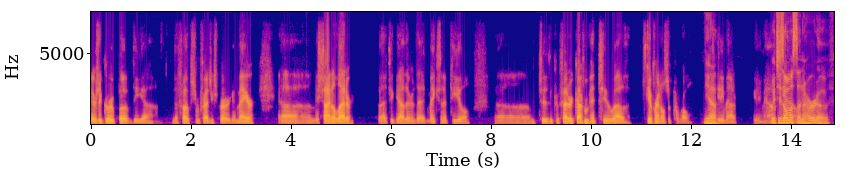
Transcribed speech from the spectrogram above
there's a group of the uh, the folks from Fredericksburg and mayor. Uh, they sign a letter uh, together that makes an appeal um, to the Confederate government to uh, give Reynolds a parole. Yeah, get him out of which is almost know. unheard of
